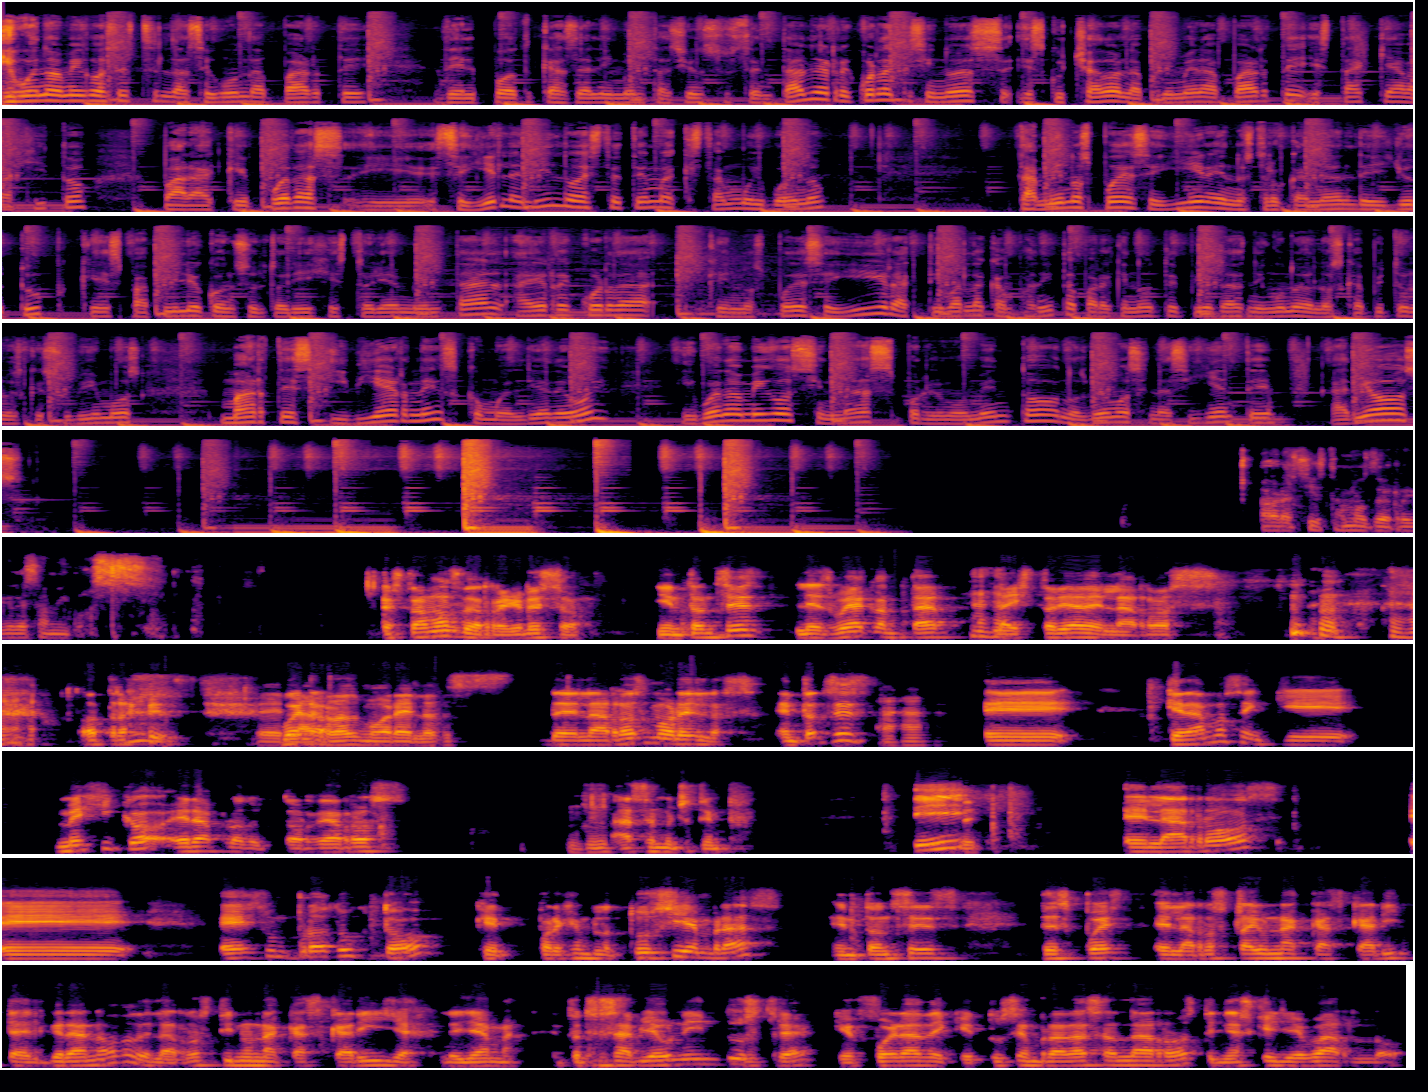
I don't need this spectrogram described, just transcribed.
Y bueno amigos, esta es la segunda parte del podcast de alimentación sustentable. Recuerda que si no has escuchado la primera parte, está aquí abajito para que puedas eh, seguirle el hilo a este tema que está muy bueno. También nos puedes seguir en nuestro canal de YouTube que es Papilio Consultoría y Gestoría Ambiental. Ahí recuerda que nos puedes seguir, activar la campanita para que no te pierdas ninguno de los capítulos que subimos martes y viernes como el día de hoy. Y bueno amigos, sin más por el momento, nos vemos en la siguiente. Adiós. Ahora sí estamos de regreso, amigos. Estamos de regreso. Y entonces les voy a contar la historia del arroz. Otra vez. Del arroz Morelos. Del arroz Morelos. Entonces, eh, quedamos en que México era productor de arroz hace mucho tiempo. Y el arroz eh, es un producto que, por ejemplo, tú siembras, entonces Después el arroz trae una cascarita, el grano del arroz tiene una cascarilla, le llaman. Entonces había una industria que fuera de que tú sembraras el arroz, tenías que llevarlo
